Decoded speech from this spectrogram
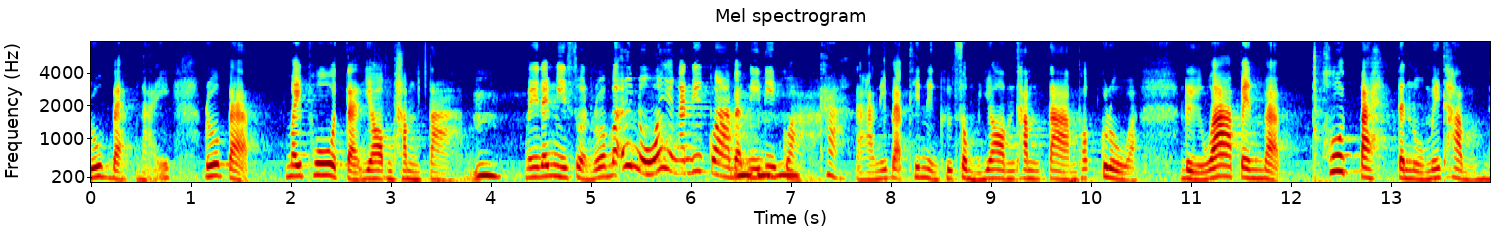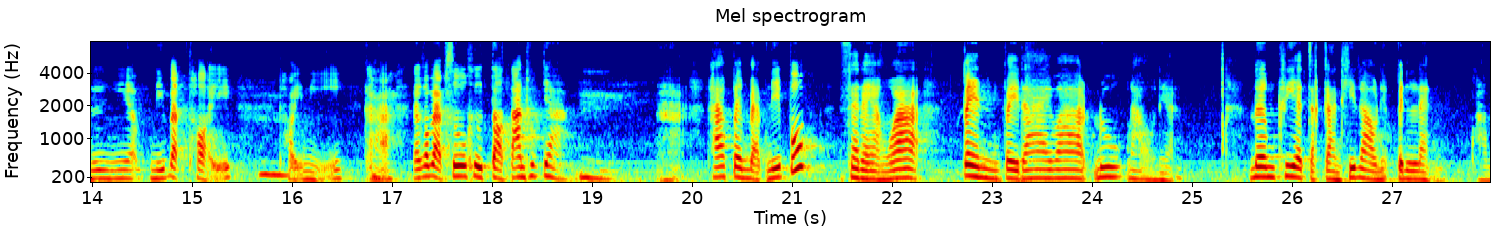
รูปแบบไหน รูปแบบไม่พูดแต่ยอมทำตามอืมไม่ได้มีส่วนร่วมว่าเอ้ยหนูว่าอย่างนั้นดีกว่าแบบนี้ดีกว่าค่ะนะคะนี่แบบที่หนึ่งคือสมยอมทำตาม เพราะกลัว หรือว่าเป็นแบบพูดไปแต่หนูไม่ทำดื้อเงียบนี้แบบถอยถอยหนีนะคะค่ะแล้วก็แบบสู้คือต่อต้านทุกอย่างอืมนะคะถ้าเป็นแบบนี้ปุ๊บแสดงว่า เป็นไปได้ว่าลูกเราเนี่ยเริ่มเครียดจากการที่เราเนี่ยเป็นแหล่งความ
